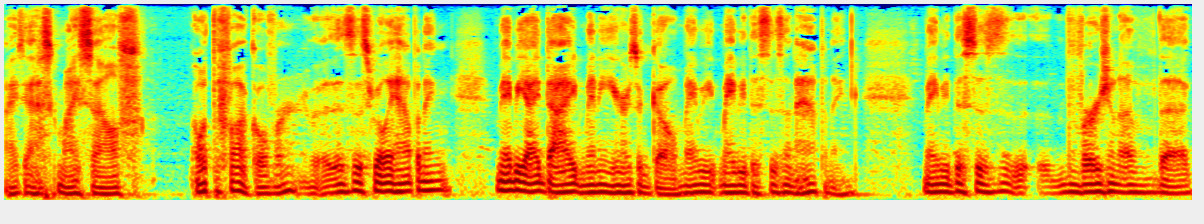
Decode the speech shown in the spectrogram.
I ask myself, what the fuck over? Is this really happening? Maybe I died many years ago. Maybe maybe this isn't happening. Maybe this is the version of the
